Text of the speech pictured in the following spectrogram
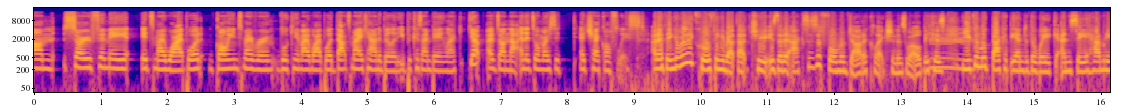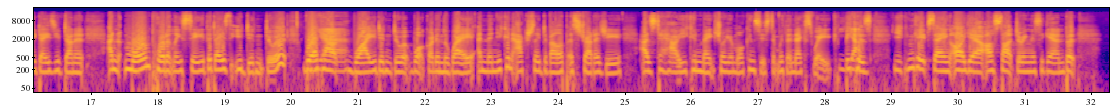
Um, so for me, it's my whiteboard, going into my room, looking at my whiteboard. That's my accountability because I'm being like, yep, I've done that. And it's almost a, a check off list. And I think a really cool thing about that too is that it acts as a form of data collection as well because you Mm. can look back at the end of the week and see how many days you've done it and more importantly see the days that you didn't do it, work Yeah. out why you didn't do it, what got in the way, and then you can actually develop a strategy as to how you can make sure you're more consistent with it next week because you can keep saying, "Oh yeah, I'll start doing this again," but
